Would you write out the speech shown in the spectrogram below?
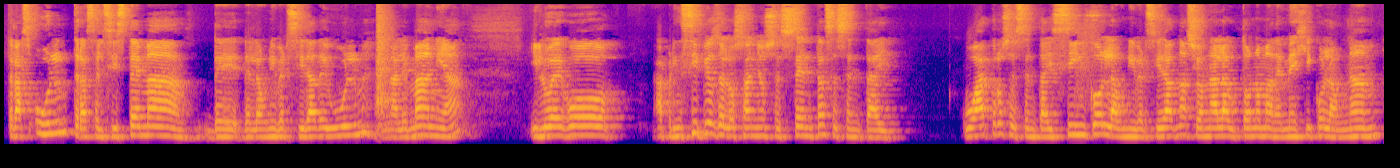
tras Ulm, tras el sistema de, la Universidad de Ulm en Alemania, y luego a principios de los años 60, 64, 65, la Universidad Nacional Autónoma de México, la UNAM,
